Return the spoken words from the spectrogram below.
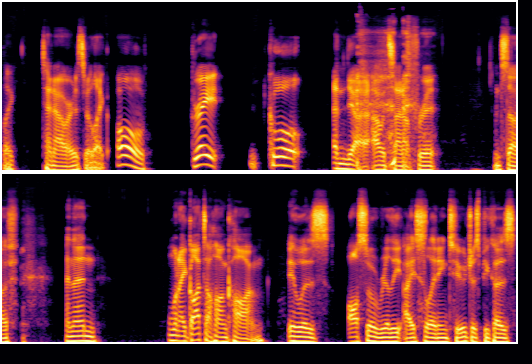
like ten hours." They're like, "Oh, great, cool," and yeah, I would sign up for it and stuff. And then when I got to Hong Kong, it was also really isolating too, just because,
